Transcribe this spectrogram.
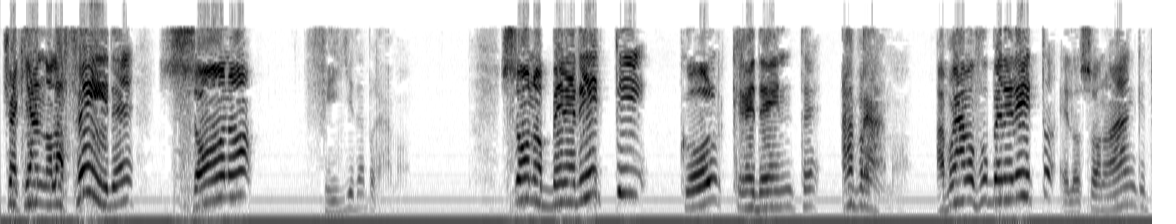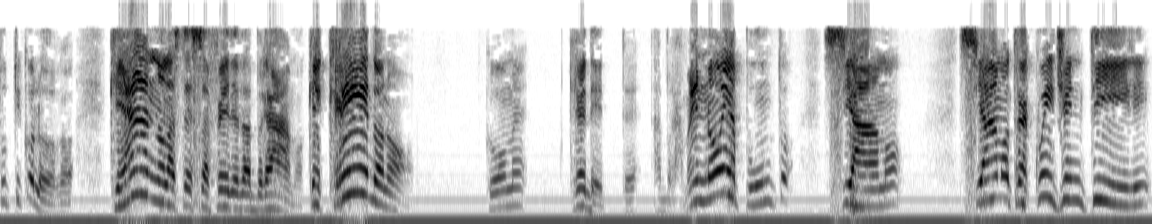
cioè che hanno la fede, sono figli d'Abramo. Sono benedetti col credente Abramo. Abramo fu benedetto e lo sono anche tutti coloro che hanno la stessa fede d'Abramo, che credono come credette Abramo. E noi appunto siamo, siamo tra quei gentili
